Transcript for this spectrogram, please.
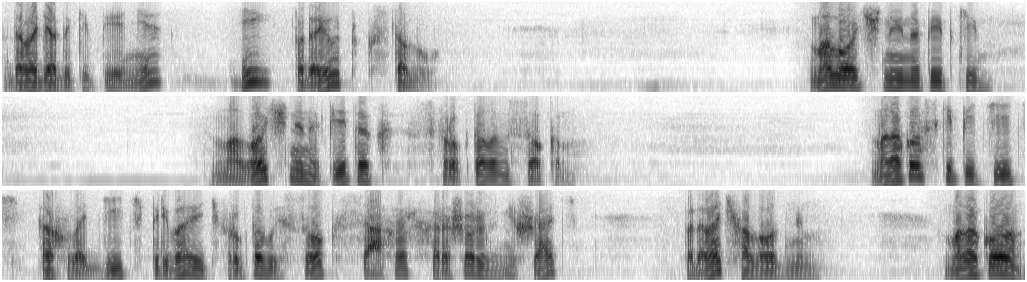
доводя до кипения, и подают к столу. Молочные напитки. Молочный напиток с фруктовым соком. Молоко вскипятить, охладить, прибавить фруктовый сок, сахар, хорошо размешать, подавать холодным. Молоко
